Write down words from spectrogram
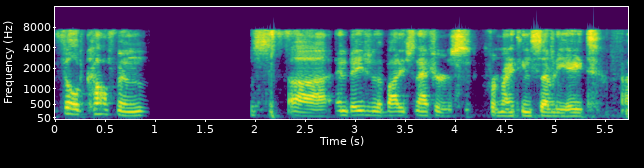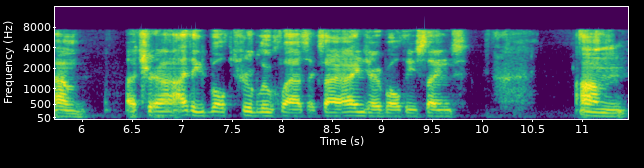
Philip Kaufman's uh, Invasion of the Body Snatchers from 1978. Um, a tr- I think both true blue classics. I, I enjoy both these things. Um,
